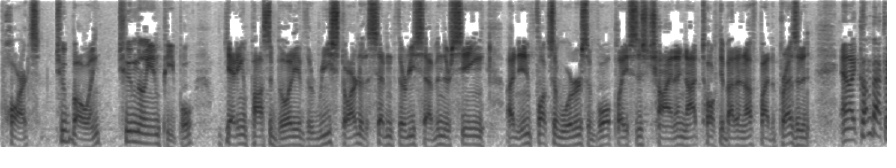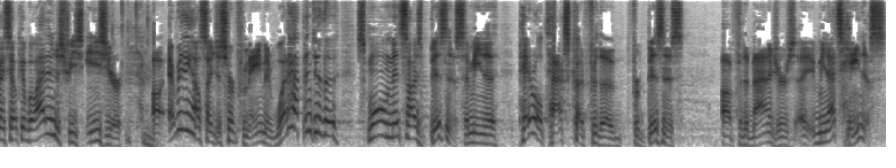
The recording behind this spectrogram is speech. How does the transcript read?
parts to Boeing, 2 million people getting a possibility of the restart of the 737. They're seeing an influx of orders of all places, China, not talked about enough by the president. And I come back and I say, okay, well, that industry is easier. Uh, everything else I just heard from Eamon, what happened to the small and mid-sized business? I mean, the payroll tax cut for the for business uh, for the managers. I mean, that's heinous.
